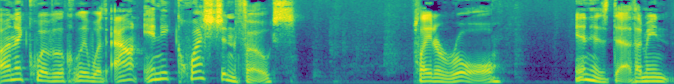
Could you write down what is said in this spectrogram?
unequivocally, without any question, folks, played a role in his death. I mean,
